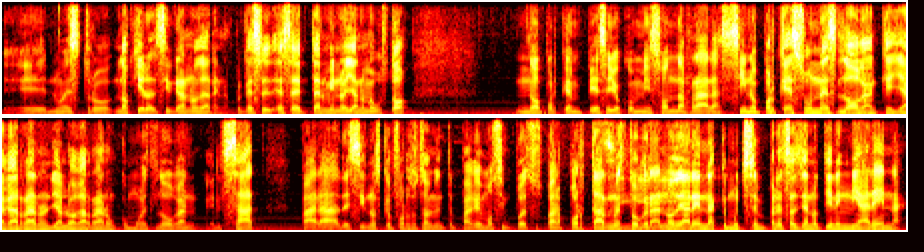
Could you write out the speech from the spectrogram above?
eh, nuestro, no quiero decir grano de arena, porque ese, ese término ya no me gustó, no porque empiece yo con mis ondas raras, sino porque es un eslogan que ya agarraron, ya lo agarraron como eslogan, el SAT, para decirnos que forzosamente paguemos impuestos para aportar nuestro grano de arena, que muchas empresas ya no tienen ni arena.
